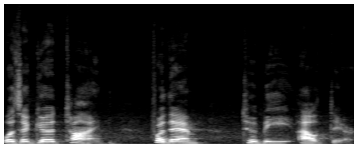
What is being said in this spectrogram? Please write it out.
was a good time for them to be out there.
